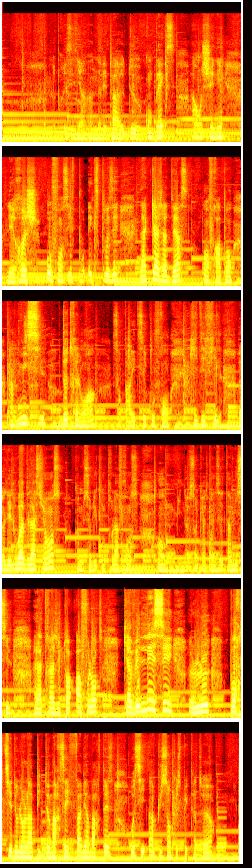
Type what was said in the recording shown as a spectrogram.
Le Brésilien n'avait pas de complexe à enchaîner les rushs offensifs pour exploser la cage adverse en frappant un missile de très loin, sans parler de ses coups francs qui défilent euh, les lois de la science, comme celui contre la France en 1997, un missile à la trajectoire affolante qui avait laissé le portier de l'Olympique de Marseille, Fabien Barthez, aussi impuissant que spectateur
